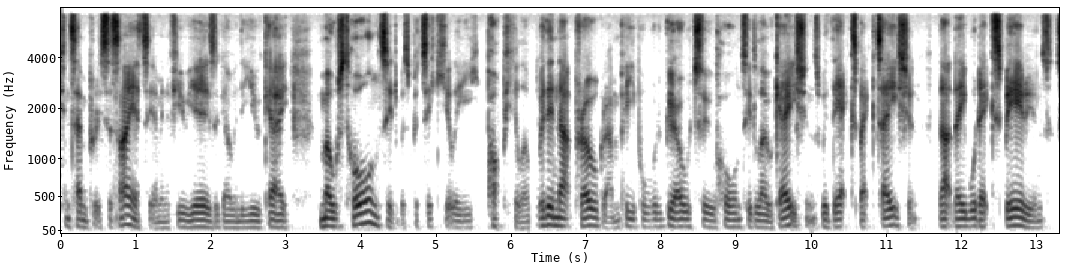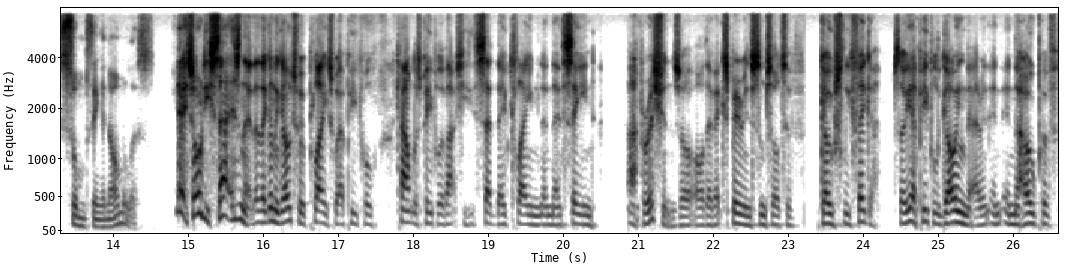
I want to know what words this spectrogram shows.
contemporary society. I mean, a few years ago in the UK, Most Haunted was particularly popular. Within that program, people would go to haunted locations with the expectation that they would experience something anomalous. Yeah, it's already set, isn't it, that they're going to go to a place where people, countless people, have actually said they've claimed and they've seen apparitions or, or they've experienced some sort of ghostly figure. So yeah, people are going there in, in, in the hope of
